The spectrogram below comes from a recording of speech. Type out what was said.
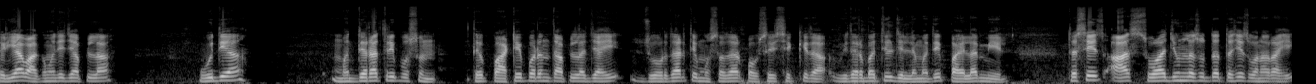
तर या भागामध्ये जे आपला उद्या मध्यरात्रीपासून तर पहाटेपर्यंत आपल्याला जे आहे जोरदार ते मुसळधार पावसाची शक्यता विदर्भातील जिल्ह्यामध्ये पाहायला मिळेल. तसेच आज सोळा जूनलासुद्धा तसेच होणार आहे.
